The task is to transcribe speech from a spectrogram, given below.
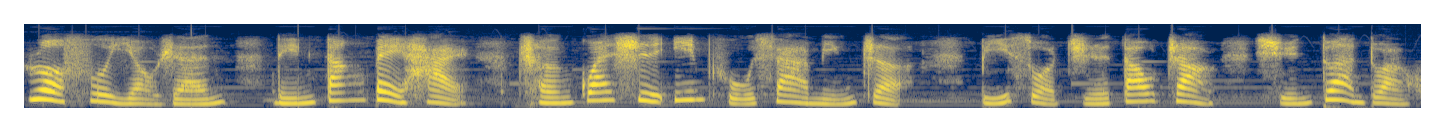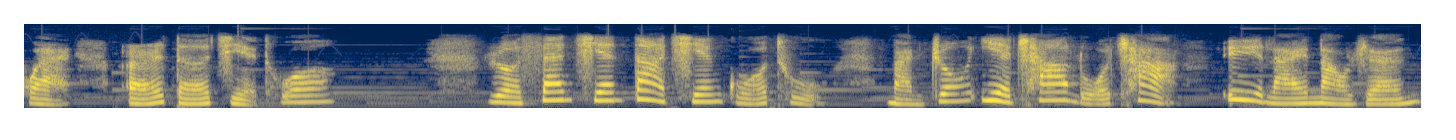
若复有人临当被害，成观世音菩萨名者，彼所执刀杖寻断断坏，而得解脱。若三千大千国土满中夜叉罗刹，欲来恼人。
